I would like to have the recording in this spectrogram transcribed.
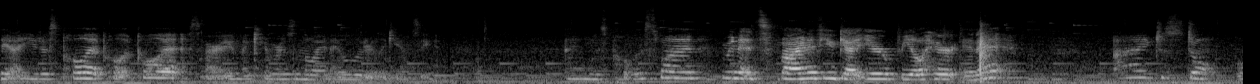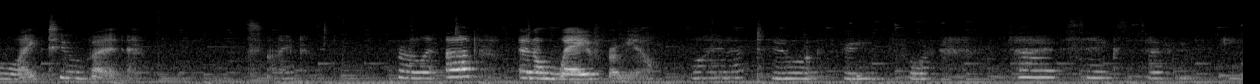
Yeah, you just pull it, pull it, pull it. Sorry, my camera's in the way and I literally can't see. And you just pull this one. I mean, it's fine if you get your real hair in it. I just don't like to, but it's fine. Roll it up and away from you. One, two, three, four, five, six, seven, eight,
